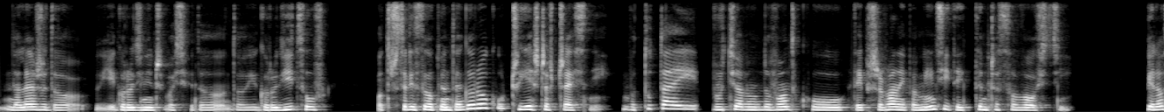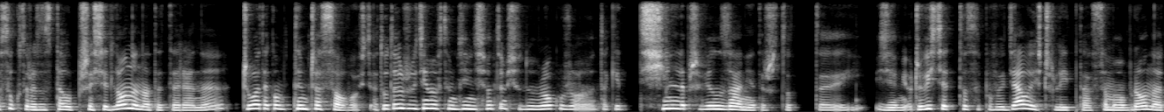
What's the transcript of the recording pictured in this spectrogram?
należy do jego rodziny, czy właściwie do, do jego rodziców od 1945 roku, czy jeszcze wcześniej. Bo tutaj wróciłabym do wątku tej przerwanej pamięci, tej tymczasowości. Wiele osób, które zostały przesiedlone na te tereny, czuła taką tymczasowość. A tutaj już widzimy w tym 97 roku, że takie silne przywiązanie też do tej ziemi. Oczywiście to, co powiedziałeś, czyli ta samoobrona,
